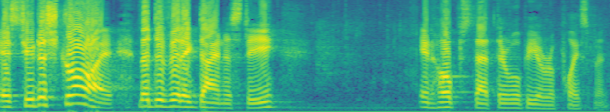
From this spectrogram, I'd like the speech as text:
is to destroy the Davidic dynasty in hopes that there will be a replacement.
